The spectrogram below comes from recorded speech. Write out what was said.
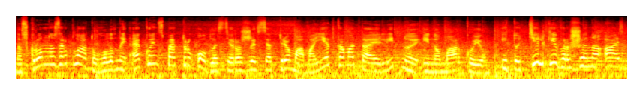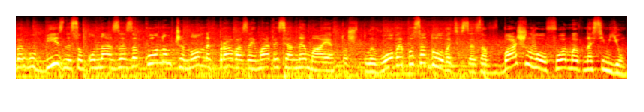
На скромну зарплату головний екоінспектор області розжився трьома маєтками та елітною іномаркою. І то тільки вершина айсбергу бізнесом у нас за законом чиновник права займатися не має. Тож впливовий посадовець все завбачливо оформив на сім'ю.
